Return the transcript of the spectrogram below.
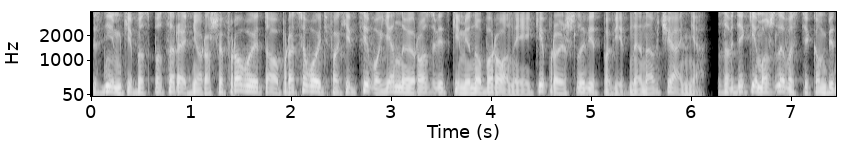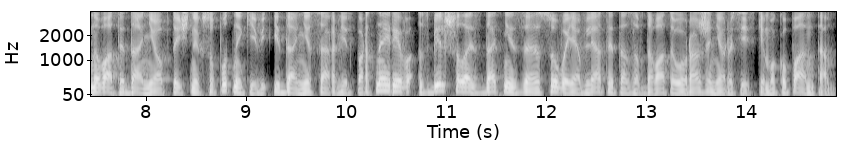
Знімки безпосередньо розшифровують та опрацьовують фахівці воєнної розвідки Міноборони, які пройшли відповідне навчання. Завдяки можливості комбінувати дані оптичних супутників і дані САР від партнерів збільшилась здатність ЗСУ виявляти та завдавати ураження російським окупантам.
